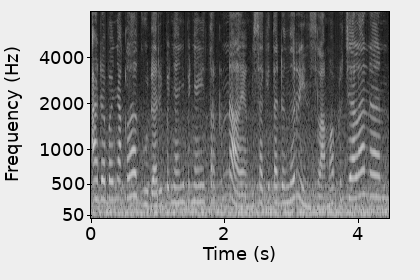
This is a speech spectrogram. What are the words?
Ada banyak lagu dari penyanyi-penyanyi terkenal yang bisa kita dengerin selama perjalanan.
